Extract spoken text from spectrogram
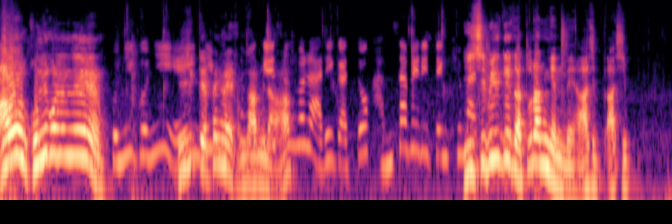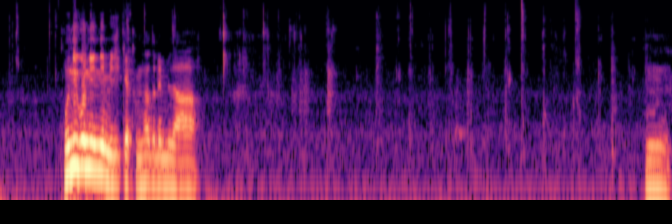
아우, 고니고니님! 고니고니 20개 A님 팬가입 감사합니다. 선물 아리가또 감사베리 땡큐 21개가 뚜란개인데 아쉽 아쉽 고니고니님 20개 감사드립니다 음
